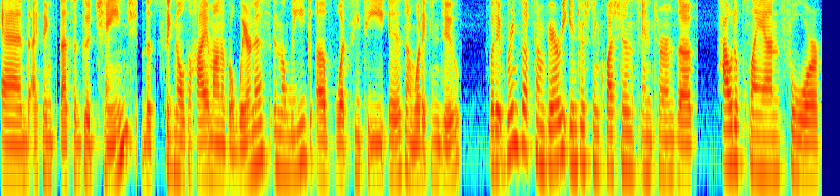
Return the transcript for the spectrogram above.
And I think that's a good change that signals a high amount of awareness in the league of what CTE is and what it can do. But it brings up some very interesting questions in terms of how to plan for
